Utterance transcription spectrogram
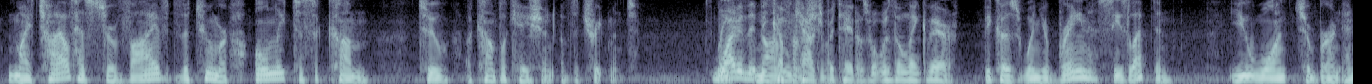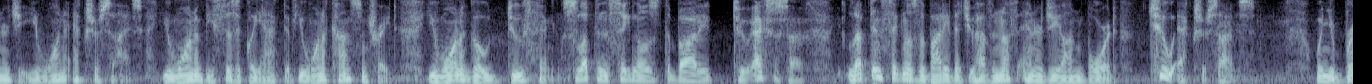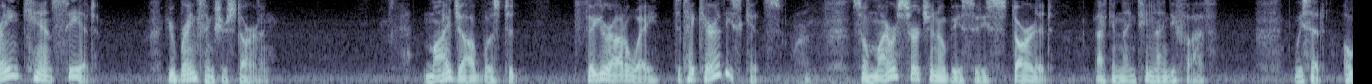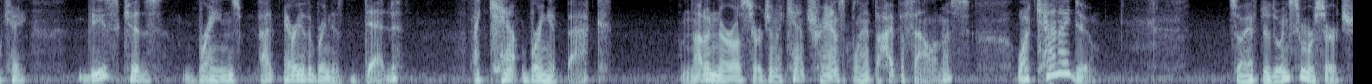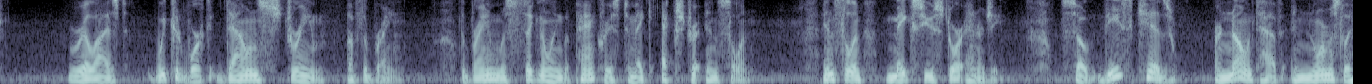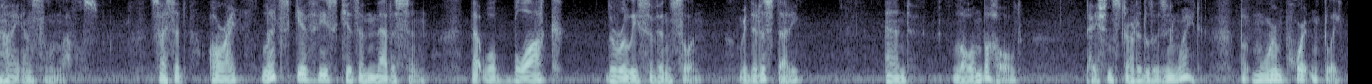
My child has survived the tumor only to succumb to a complication of the treatment. Why did they become couch potatoes? What was the link there? Because when your brain sees leptin, you want to burn energy. You want to exercise. You want to be physically active. You want to concentrate. You want to go do things. So leptin signals the body to exercise. Leptin signals the body that you have enough energy on board to exercise. When your brain can't see it, your brain thinks you're starving. My job was to figure out a way to take care of these kids. So my research in obesity started back in 1995. We said, okay, these kids' brains, that area of the brain is dead. I can't bring it back. I'm not a neurosurgeon. I can't transplant the hypothalamus. What can I do? So after doing some research, realized we could work downstream of the brain. The brain was signaling the pancreas to make extra insulin. Insulin makes you store energy. So these kids are known to have enormously high insulin levels. So I said, all right, let's give these kids a medicine that will block the release of insulin. We did a study, and lo and behold, patients started losing weight. But more importantly,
